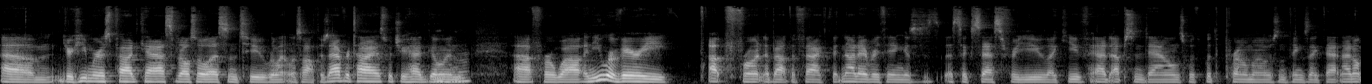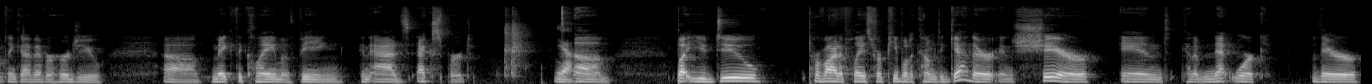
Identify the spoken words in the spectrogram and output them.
um, your humorous podcast, but also listened to Relentless Authors Advertise, which you had going uh, for a while, and you were very upfront about the fact that not everything is a success for you. Like you've had ups and downs with with promos and things like that, and I don't think I've ever heard you uh, make the claim of being an ads expert. Yeah. Um, but you do provide a place for people to come together and share and kind of network their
